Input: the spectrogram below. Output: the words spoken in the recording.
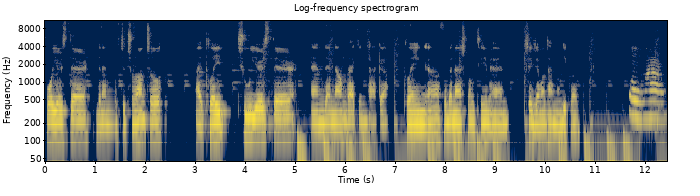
four years there. Then I moved to Toronto. I played two years there, and then now I'm back in Dhaka playing uh, for the national team and Sheikh Jamal Dhanmondi Club. Oh wow,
